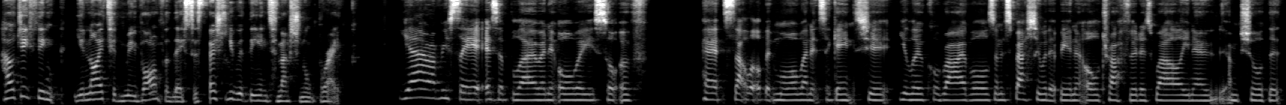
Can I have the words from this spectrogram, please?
how do you think United move on for this, especially with the international break? Yeah, obviously it is a blow and it always sort of hurts that little bit more when it's against your, your local rivals and especially with it being at Old Trafford as well. You know, I'm sure that,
